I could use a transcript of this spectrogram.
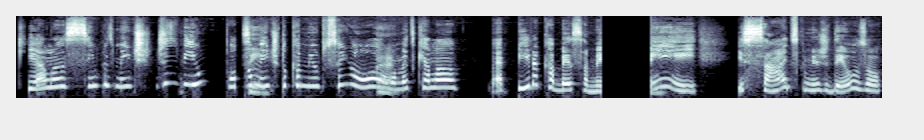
que elas simplesmente desviam totalmente Sim. do caminho do Senhor. É. é o momento que ela é, pira a cabeça mesmo e, e sai dos caminhos de Deus ou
